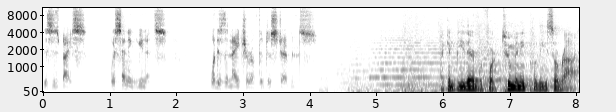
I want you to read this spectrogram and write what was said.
This is base. We're sending units. What is the nature of the disturbance? I can be there before too many police arrive.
